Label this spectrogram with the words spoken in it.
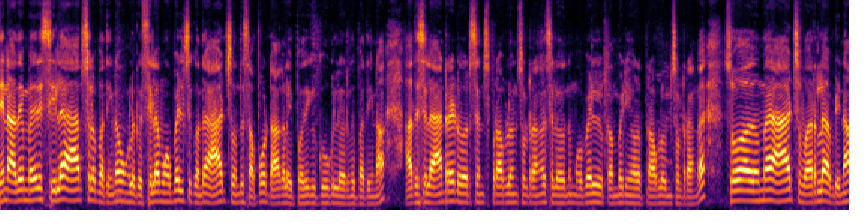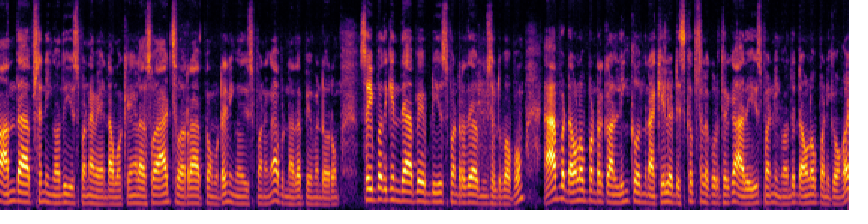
தென் அதே மாதிரி சில ஆப்ஸில் பார்த்தீங்கன்னா உங்களுக்கு சில மொபைல்ஸுக்கு வந்து ஆட்ஸ் வந்து சப்போர்ட் ஆகலை. இப்போதைக்கு கூகுளில் இருந்து பார்த்திங்கன்னா அது சில ஆண்ட்ராய்டு வெர்ஷன்ஸ் ப்ராப்ளம்னு சொல்கிறாங்க சில வந்து மொபைல் கம்பெனியோட ப்ராப்ளம்னு சொல்கிறாங்க ஸோ அது மாதிரி ஆட்ஸ் வரல அப்படின்னா அந்த ஆப்ஸை நீங்கள் வந்து யூஸ் பண்ண வேண்டாம் ஓகேங்களா? ஸோ ஆட்ஸ் வர ஆப்பை மட்டும் நீங்கள் யூஸ் பண்ணுங்கள் அப்படின்னா தான் பேமெண்ட் வரும். ஸோ இப்போதைக்கு இந்த ஆப்பை எப்படி யூஸ் பண்ணுறது அப்படின்னு சொல்லிட்டு பார்ப்போம். ஆப்பை டவுன்லோட் பண்ணுறக்கான லிங்க் வந்து நான் கீழே டிஸ்கிரிப்ஷனில் கொடுத்துருக்கேன். அதை யூஸ் பண்ணி நீங்கள் வந்து டவுன்லோட் பண்ணிக்கோங்க.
